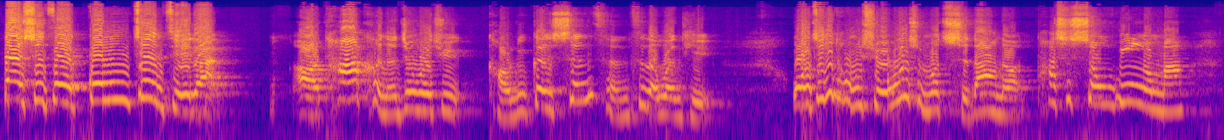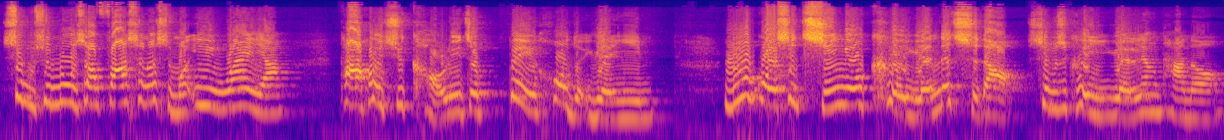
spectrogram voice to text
但是在公正阶段啊，他可能就会去考虑更深层次的问题，我这个同学为什么迟到呢？他是生病了吗？是不是路上发生了什么意外呀？他会去考虑这背后的原因。如果是情有可原的迟到，是不是可以原谅他呢？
